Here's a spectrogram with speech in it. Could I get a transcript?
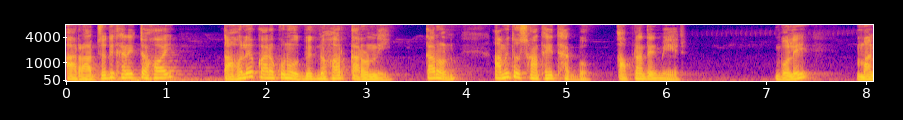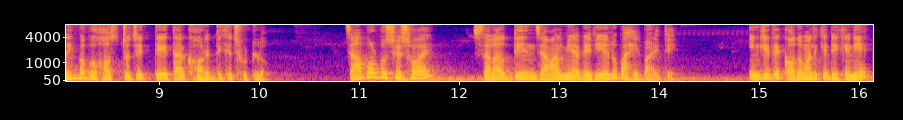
আর রাত যদি খানিকটা হয় তাহলেও কারও কোনো উদ্বিগ্ন হওয়ার কারণ নেই। কারণ আমি তো সাথেই থাকব, আপনাদের মেয়ের। বলে মানিকবাবু হস্তচিত্তে তার ঘরের দিকে ছুটল। চা পর্ব শেষ হওয়ায় সালাউদ্দিন জামাল মিয়া বেরিয়ে এলো বাহির বাড়িতে। ইঙ্গিতে কদমালিকে ডেকে নিয়ে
